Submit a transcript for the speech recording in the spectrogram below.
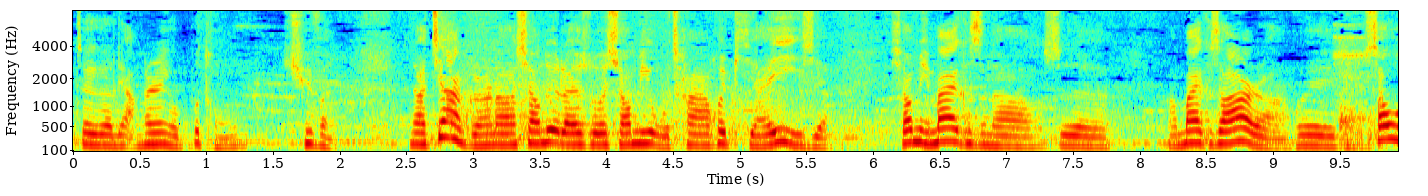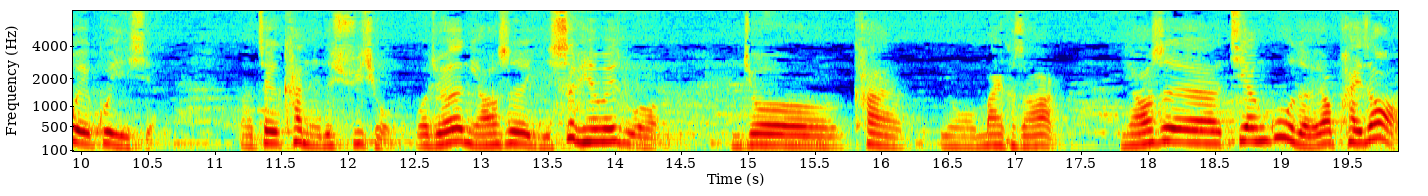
这个两个人有不同区分。那价格呢，相对来说小米五叉会便宜一些，小米 Max 呢是啊 Max 二啊会稍微贵一些，呃，这个看你的需求。我觉得你要是以视频为主，你就看用 Max 二；你要是兼顾着要拍照，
